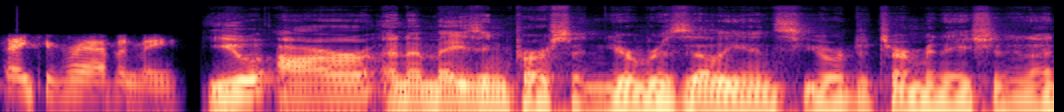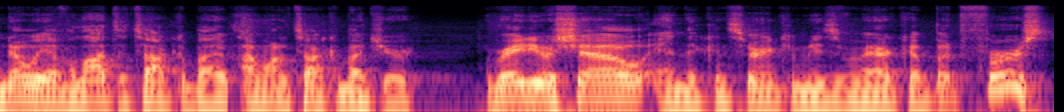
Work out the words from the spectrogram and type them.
Thank you for having me. You are an amazing person. Your resilience, your determination, and I know we have a lot to talk about. I want to talk about your radio show and the Concerned Communities of America. But first,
